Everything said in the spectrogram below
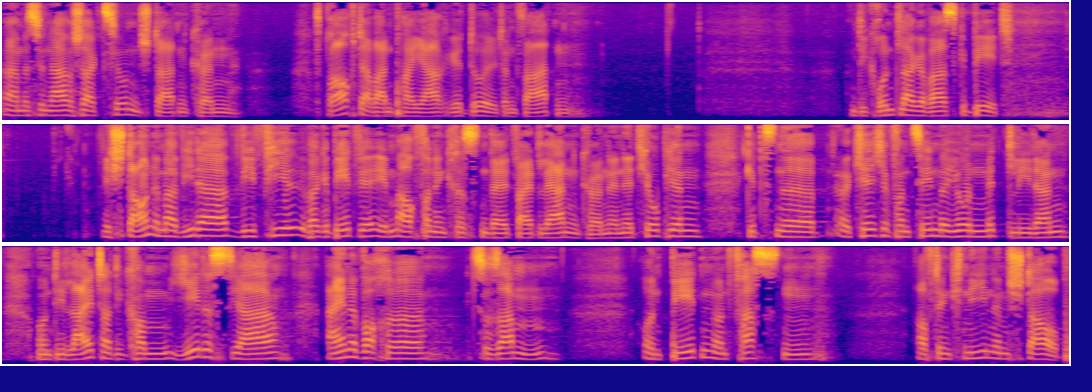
äh, missionarische Aktionen starten können. Es brauchte aber ein paar Jahre Geduld und Warten. Und die Grundlage war das Gebet. Ich staune immer wieder, wie viel über Gebet wir eben auch von den Christen weltweit lernen können. In Äthiopien gibt es eine Kirche von zehn Millionen Mitgliedern und die Leiter, die kommen jedes Jahr eine Woche zusammen und beten und fasten auf den Knien im Staub.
